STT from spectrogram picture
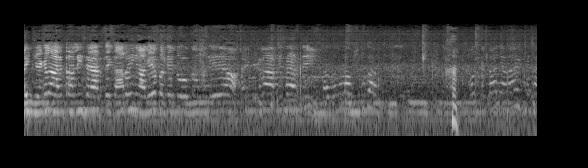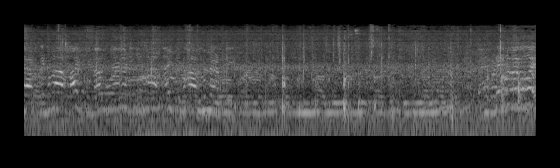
ਇੱਥੇ ਖਲਾ ਟਰਾਲੀ ਸਾਈਡ ਤੇ ਕਰ ਅਸੀਂ ਆ ਗਏ ਬੰਦੇ ਦੋ ਆਉਂਦੇ ਆ ਇੱਥੇ ਖਲਾ ਕੇ ਸਾਈਡ ਤੇ ਉਹ ਨਿਕਾ ਜਾਣਾ ਇੱਥੇ ਸਾਈਡ ਤੇ ਖਲਾ ਲਾ ਇੱਥੇ ਨਾ ਮੂਹਰੇ ਗਾੜੀ ਖਲਾ ਇੱਥੇ ਖਲਾ ਕੇ ਸਾਈਡ ਤੇ ਮੈਂ ਬੜੇ ਖਲਾ ਓਏ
